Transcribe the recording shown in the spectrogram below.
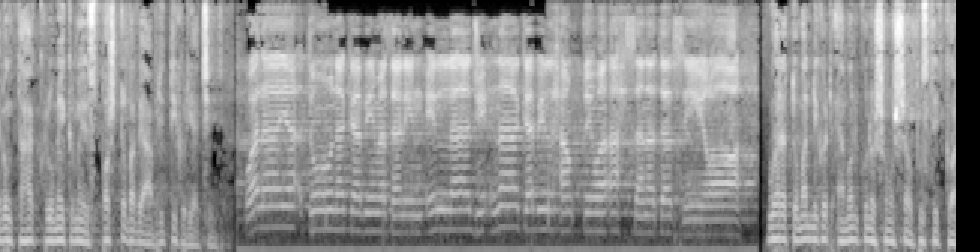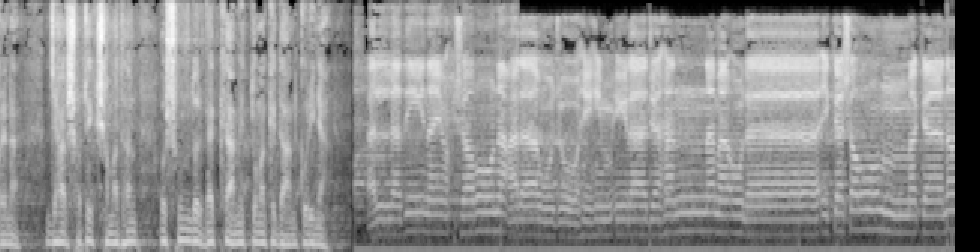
এবং তাহা ক্রমে ক্রমে স্পষ্টভাবে আবৃত্তি করিয়াছি ولا يأتونك بمثل إلا جئناك بالحق وأحسن تفسيرا উহারা তোমার নিকট এমন কোন সমস্যা উপস্থিত করে না যাহার সঠিক সমাধান ও সুন্দর ব্যাখ্যা আমি তোমাকে দান করি না الذين يحشرون على وجوههم إلى جهنم أولئك شر مكانا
